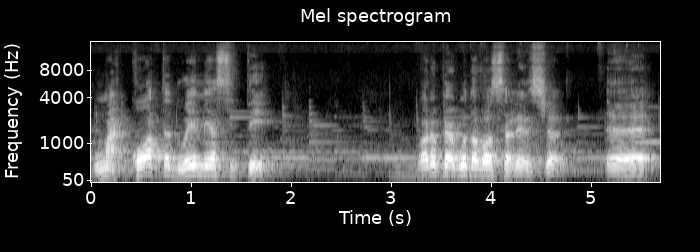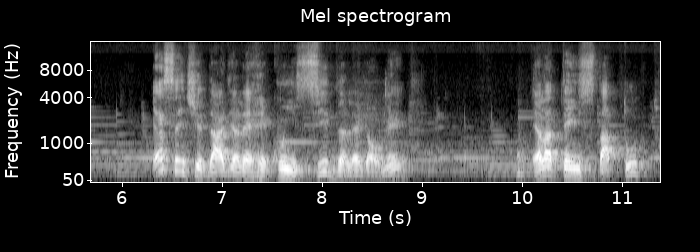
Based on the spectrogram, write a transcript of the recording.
uma cota do MST. Agora eu pergunto a Vossa Excelência, é, essa entidade ela é reconhecida legalmente? Ela tem estatuto?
